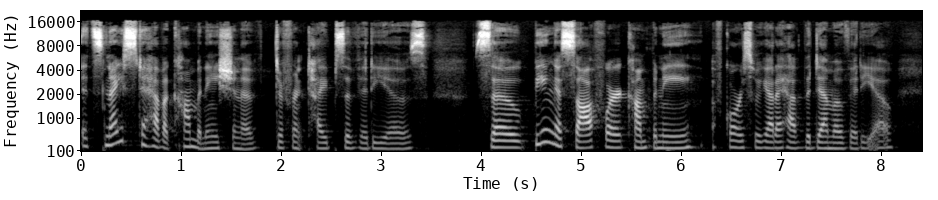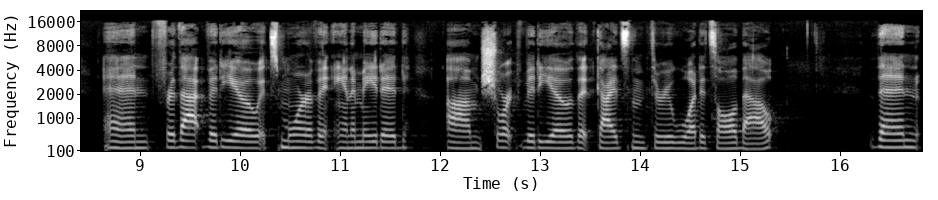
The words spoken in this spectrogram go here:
it's nice to have a combination of different types of videos. So, being a software company, of course, we got to have the demo video. And for that video, it's more of an animated um, short video that guides them through what it's all about. Then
